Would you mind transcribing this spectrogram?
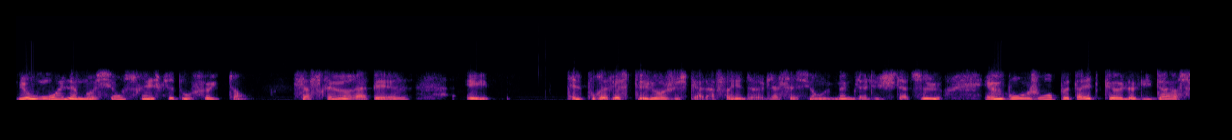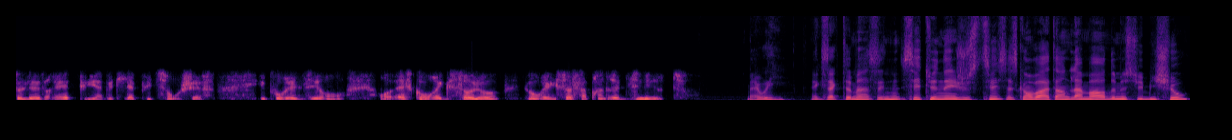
Mais au moins, la motion serait inscrite au feuilleton. Ça serait un rappel et elle pourrait rester là jusqu'à la fin de, la session, même de la législature. Et un beau jour, peut-être que le leader se lèverait, puis avec l'appui de son chef, il pourrait dire est-ce qu'on règle ça là? Puis on règle ça, ça prendrait dix minutes. Ben oui, exactement. C'est une, injustice. Est-ce qu'on va attendre la mort de M. Michaud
